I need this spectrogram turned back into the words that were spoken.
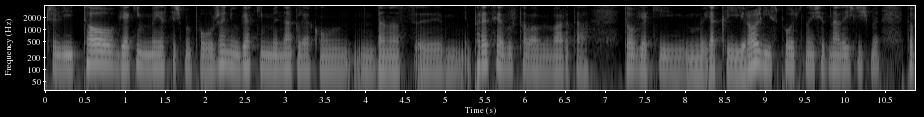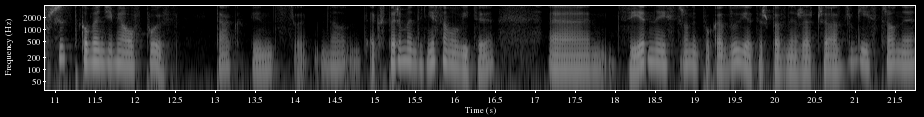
czyli to, w jakim my jesteśmy położeniu, w jakim my nagle, jaką na nas presja została wywarta, to w jakiej, jakiej roli społecznej się znaleźliśmy, to wszystko będzie miało wpływ. Tak, więc no, eksperyment niesamowity. Z jednej strony pokazuje też pewne rzeczy, a z drugiej strony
